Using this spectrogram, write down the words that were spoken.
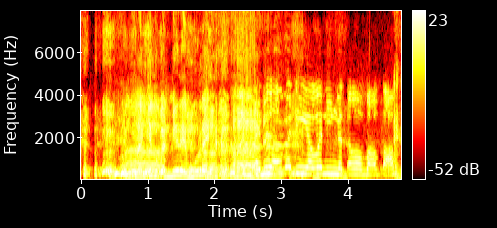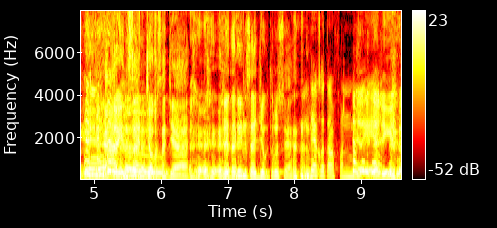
Frankie bukan Mire, Mure. Aduh apa nih apa nih nggak tahu apa apa aku. Itu inside joke saja. Dari tadi inside joke terus ya. Nanti aku telepon Ya, balik ya. jadi gitu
